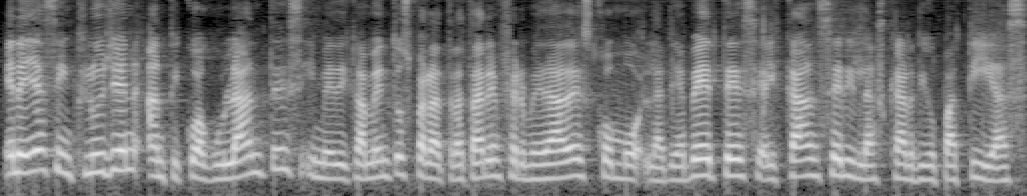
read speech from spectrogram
En ellas se incluyen anticoagulantes y medicamentos para tratar enfermedades como la diabetes, el cáncer y las cardiopatías.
